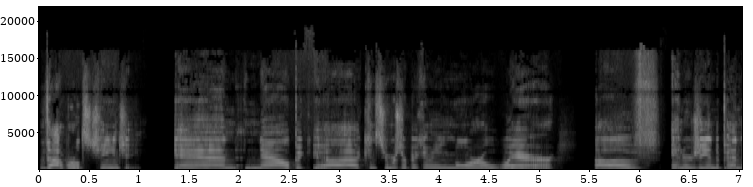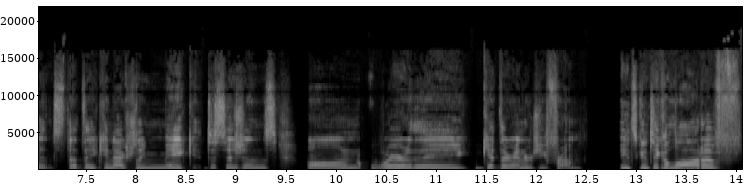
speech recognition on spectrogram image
That world's changing. And now uh, consumers are becoming more aware of energy independence that they can actually make decisions on where they get their energy from. It's going to take a lot of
